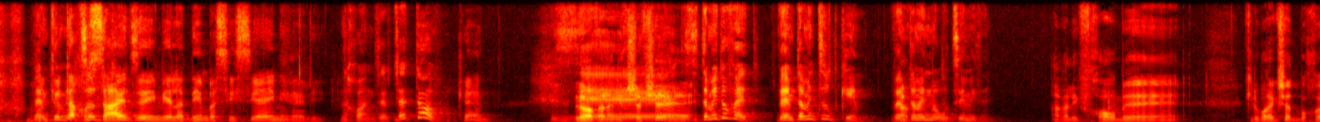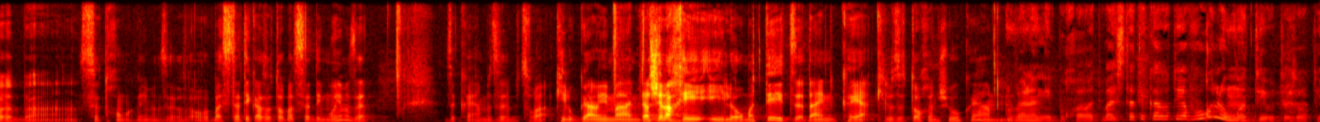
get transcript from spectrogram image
ראיתי אותך עושה את זה עם ילדים ב-CCA, נראה לי. נכון, זה יוצא טוב. כן. לא, אבל אני חושב ש... זה תמיד עובד, והם תמיד צודקים, והם תמיד מרוצים מזה. אבל לבחור ב... כאילו, ברגע שאת בוחרת בסט חומרים הזה, או באסתטיקה הזאת, או בסט דימויים הזה, זה קיים בזה בצורה, כאילו גם אם העמדה שלך היא, היא לעומתית, זה עדיין קיים, כאילו זה תוכן שהוא קיים. אבל אני בוחרת באסתטיקה הזאת עבור הלעומתיות הזאת.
